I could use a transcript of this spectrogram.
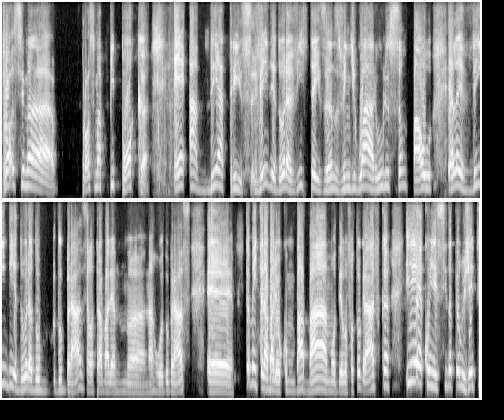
próxima próxima pipoca é a Beatriz, vendedora há 23 anos, vem de Guarulhos, São Paulo. Ela é vendedora do, do Brás, ela trabalha na, na rua do Brás. É, também trabalhou como babá, modelo fotográfica e é conhecida pelo jeito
